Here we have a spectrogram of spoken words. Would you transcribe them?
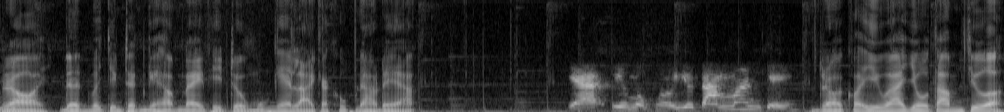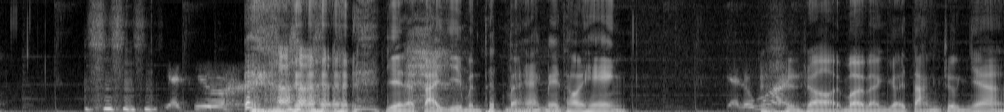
rồi đến với chương trình ngày hôm nay thì trường muốn nghe lại ca khúc nào đây ạ? Dạ yêu một người vô tâm á anh chị. Rồi có yêu ai vô tâm chưa? Dạ chưa. Vậy là tại vì mình thích bài hát này thôi hen. Dạ đúng rồi. Rồi mời bạn gửi tặng trường nha.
